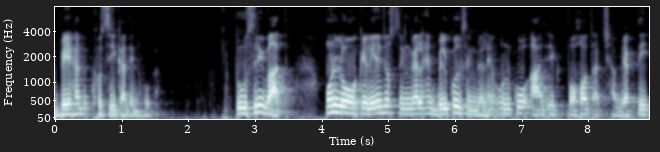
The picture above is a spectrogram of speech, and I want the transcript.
बेहद खुशी का दिन होगा। दूसरी बात, उन लोगों के लिए जो सिंगल हैं, बिल्कुल सिंगल हैं, उनको आज एक बहुत अच्छा व्यक्ति,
